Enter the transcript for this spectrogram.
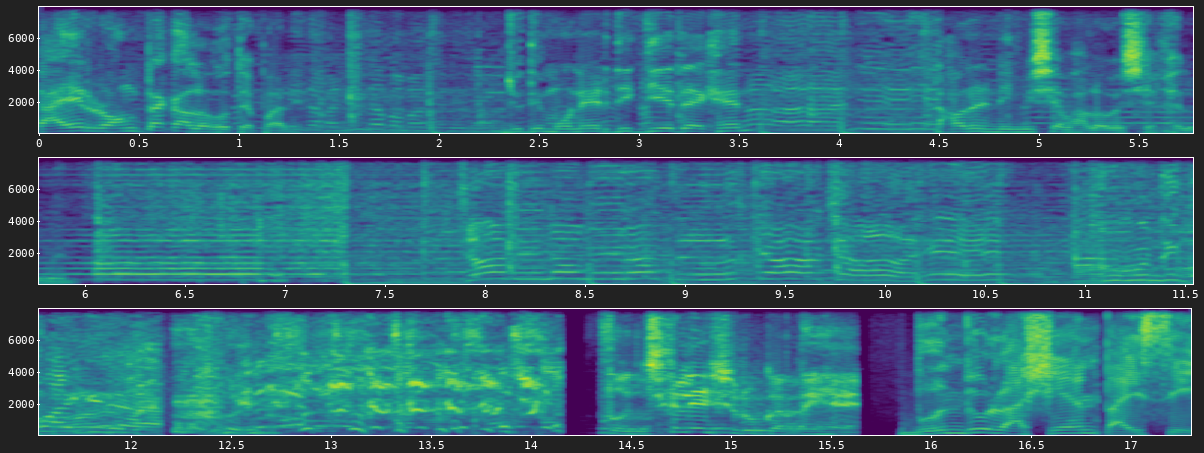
গায়ের রংটা কালো হতে পারে। যদি মনের দিক দিয়ে দেখেন তাহলে নিমিষে ভালোবেসে ফেলবেন। তো চলে শুরু করতে হ্যাঁ। বন্ধু রাশিয়ান পাইসি।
